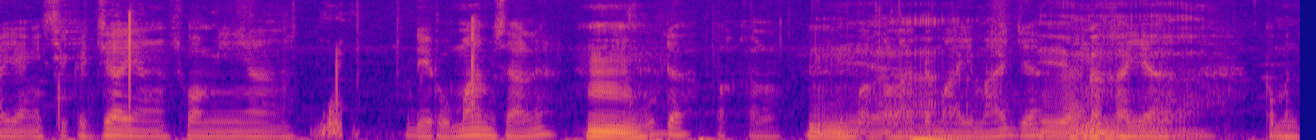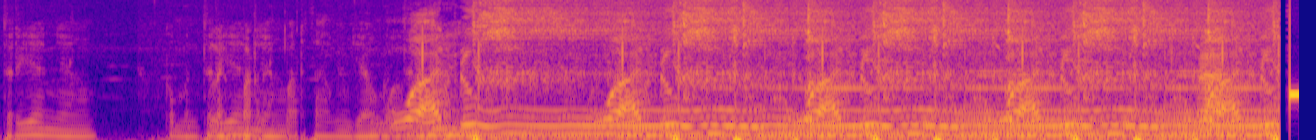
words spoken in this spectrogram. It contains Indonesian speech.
yang isi kerja yang suaminya di rumah misalnya Hmm. ya udah bakal Hmm. bakal Iya. ada maim aja Iya, nggak iya. kayak kementerian yang kementerian yang bertanggung jawab Waduh, waduh, waduh, waduh, waduh.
